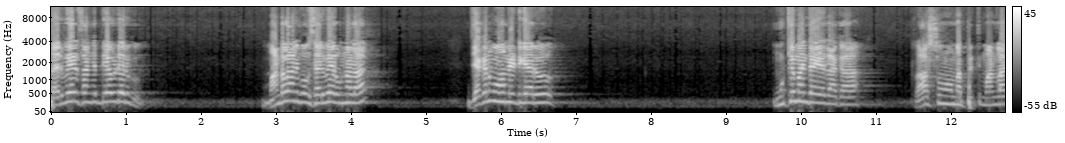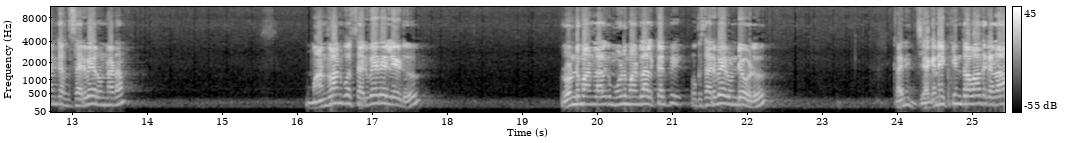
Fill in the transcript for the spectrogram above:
సర్వేర్ సంగతి దేవుడు ఎరుగు. మండలానికి ఒక సర్వేర్ ఉన్నాడా? జగన్మోహన్ రెడ్డి గారు ముఖ్యమంత్రి అయ్యేదాకా రాష్ట్రంలో ఉన్న ప్రతి మండలానికి అసలు సర్వేర్ ఉన్నాడా? మండలానికి ఒక సర్వేరే లేడు. రెండు మండలాలకు మూడు మండలాలకు కలిపి ఒక సర్వేర్ ఉండేవాడు. కానీ జగన్ ఎక్కిన తర్వాత కదా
